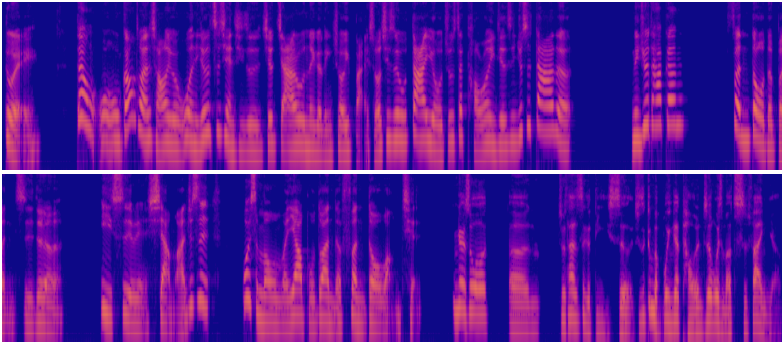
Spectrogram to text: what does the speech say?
对。但我我刚突然想到一个问题，就是之前其实就加入那个领袖一百的时候，其实大家有就是在讨论一件事情，就是大家的你觉得他跟奋斗的本质的意思有点像吗？就是为什么我们要不断的奋斗往前？应该说，呃，就是它是个底色，就是根本不应该讨论这为什么要吃饭一样。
